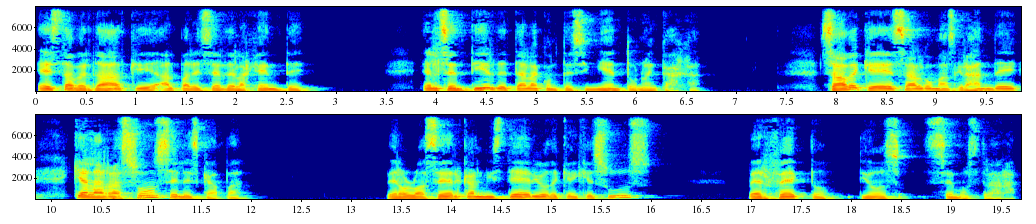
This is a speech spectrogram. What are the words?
esta verdad que al parecer de la gente, el sentir de tal acontecimiento no encaja. Sabe que es algo más grande que a la razón se le escapa, pero lo acerca al misterio de que en Jesús, perfecto, Dios se mostrará.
